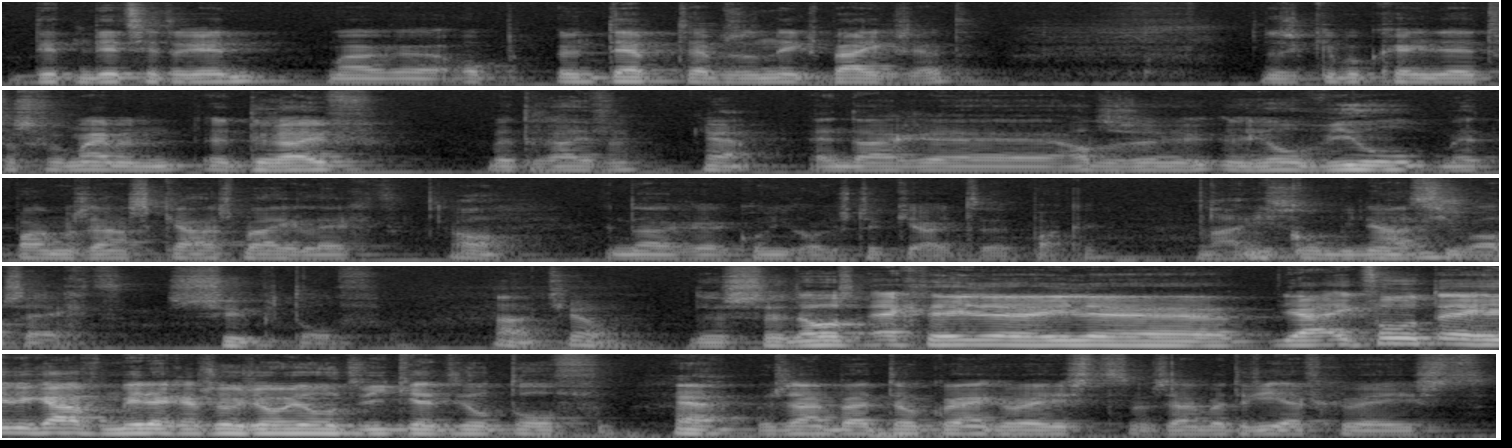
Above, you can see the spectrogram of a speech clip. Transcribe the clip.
dit en dit zit erin, maar eh, op Untapped hebben ze er niks bij gezet. Dus ik heb ook geen idee. Het was voor mij een, druif, met druiven. Ja. En daar hadden ze een, een heel wiel met parmezaanse kaas bijgelegd. Oh, En daar kon je gewoon een stukje uit pakken. nice. Die combinatie Nice. was echt super tof. Oh, chill. Dus eh, dat was echt een hele, hele... Ja, ik vond het een hele gave middag en sowieso heel het weekend heel tof. Ja. We zijn bij Tokwijn geweest, we zijn bij 3F geweest,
